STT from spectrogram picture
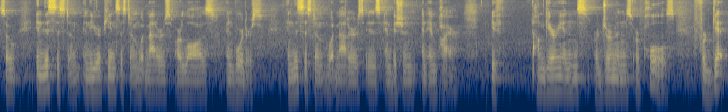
So, in this system, in the European system, what matters are laws and borders. In this system, what matters is ambition and empire. If Hungarians or Germans or Poles forget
